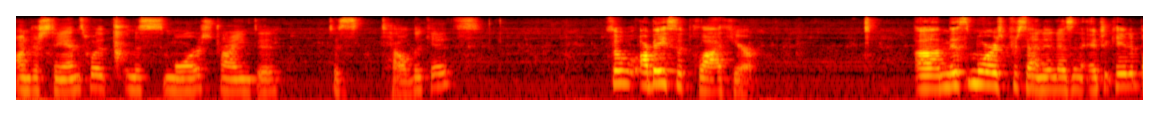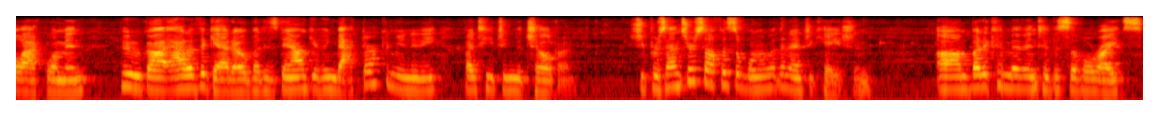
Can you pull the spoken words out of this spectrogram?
understands what Miss Moore's trying to to tell the kids? So our basic plot here. Uh, Miss Moore is presented as an educated black woman who got out of the ghetto but is now giving back to our community by teaching the children. She presents herself as a woman with an education, um, but a commitment to the civil rights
